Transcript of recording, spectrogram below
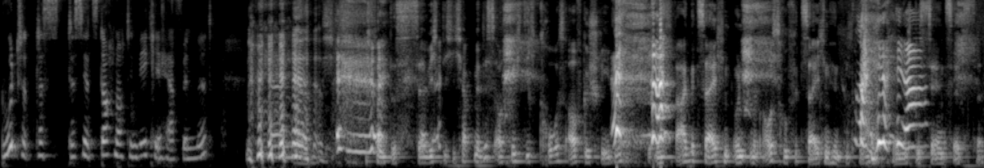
gut, dass das jetzt doch noch den Weg hierher findet. Ähm, ich, ich, fand das sehr wichtig. Ich habe mir das auch richtig groß aufgeschrieben. Mit einem Fragezeichen und einem Ausrufezeichen hinten dran, ja. das sehr entsetzt hat.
